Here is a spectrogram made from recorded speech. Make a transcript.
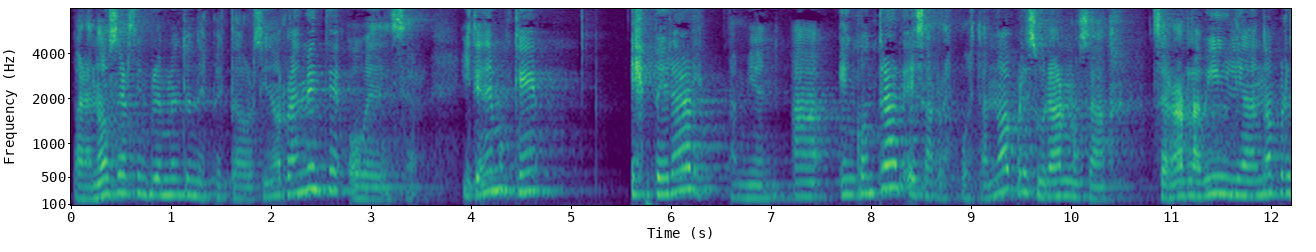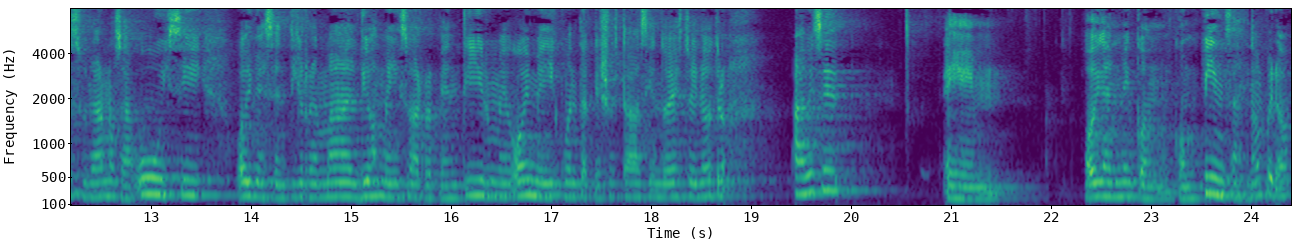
Para no ser simplemente un espectador, sino realmente obedecer. Y tenemos que esperar también a encontrar esa respuesta, no apresurarnos a cerrar la Biblia, no apresurarnos a, uy, sí, hoy me sentí re mal, Dios me hizo arrepentirme, hoy me di cuenta que yo estaba haciendo esto y lo otro. A veces, eh, óiganme con, con pinzas, ¿no? Pero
